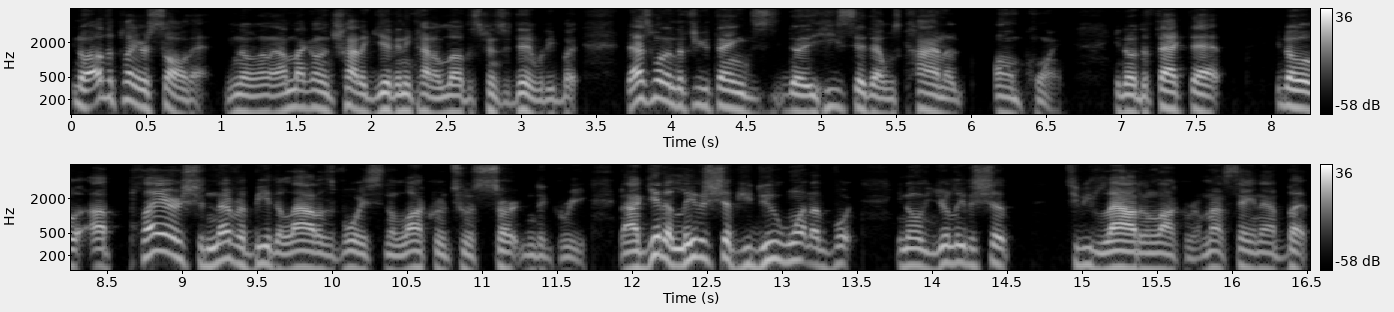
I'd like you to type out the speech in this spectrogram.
you know, other players saw that. You know, I'm not going to try to give any kind of love to Spencer Dinwiddie, but that's one of the few things that he said that was kind of on point. You know, the fact that you know a player should never be the loudest voice in the locker room to a certain degree. Now, I get a leadership. You do want a voice, you know, your leadership to be loud in the locker room. I'm not saying that, but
